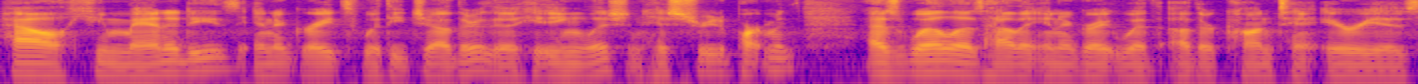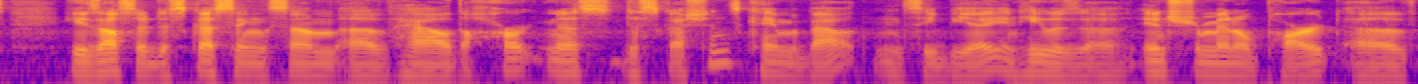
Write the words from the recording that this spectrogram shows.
how humanities integrates with each other, the English and history departments, as well as how they integrate with other content areas. He is also discussing some of how the Harkness discussions came about in CBA, and he was an instrumental part of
